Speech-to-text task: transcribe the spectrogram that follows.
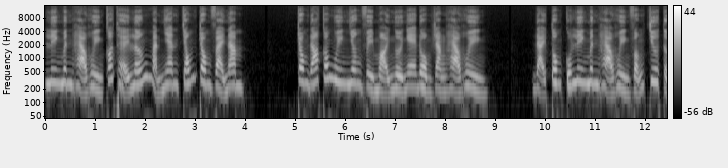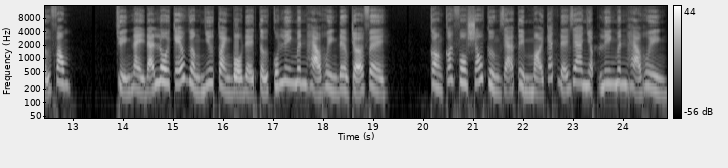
Liên minh hạo huyền có thể lớn mạnh nhanh chóng trong vài năm. Trong đó có nguyên nhân vì mọi người nghe đồn rằng Hạo Huyền, đại tôn của liên minh Hạo Huyền vẫn chưa tử vong. Chuyện này đã lôi kéo gần như toàn bộ đệ tử của liên minh Hạo Huyền đều trở về. Còn có vô số cường giả tìm mọi cách để gia nhập liên minh Hạo Huyền.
